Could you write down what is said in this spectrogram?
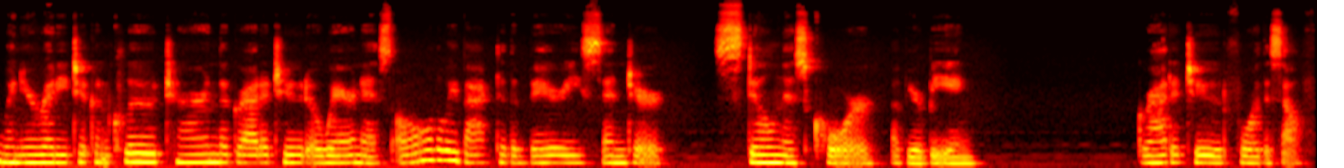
When you're ready to conclude, turn the gratitude awareness all the way back to the very center stillness core of your being. Gratitude for the self.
